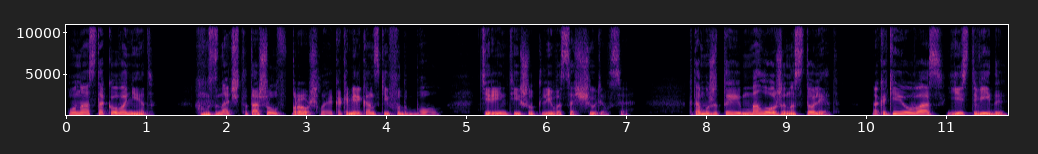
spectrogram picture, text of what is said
У нас такого нет. Значит, отошел в прошлое, как американский футбол. Терентий шутливо сощурился. «К тому же ты моложе на сто лет. А какие у вас есть виды?»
